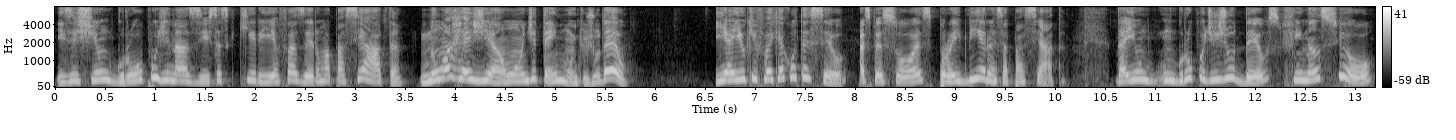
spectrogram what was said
existia um grupo de nazistas que queria fazer uma passeata numa região onde tem muito judeu. E aí o que foi que aconteceu? As pessoas proibiram essa passeata. Daí um, um grupo de judeus financiou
